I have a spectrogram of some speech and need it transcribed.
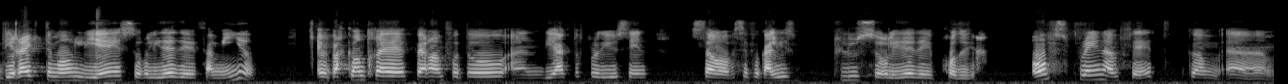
directement lié sur l'idée de famille. Et par contre, faire une photo and the act of producing, ça se focalise plus sur l'idée de produire. Offspring, en fait, comme euh,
